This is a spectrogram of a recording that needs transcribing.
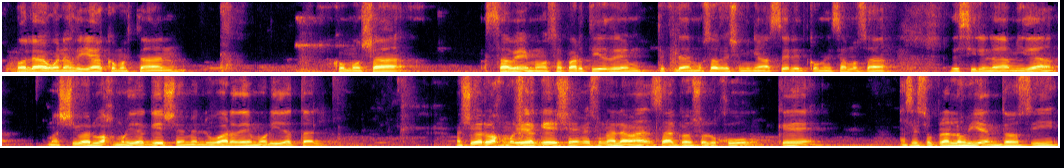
Hola, buenos días, ¿cómo están? Como ya sabemos, a partir de Tefilá de Musaf de Yemini Aseret, comenzamos a decir en la Amidad, Mashiva Ruach Morida Geshem en lugar de Morida Tal. Mashiva Ruach Morida Geshem es una alabanza a Kosh que hace soplar los vientos y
